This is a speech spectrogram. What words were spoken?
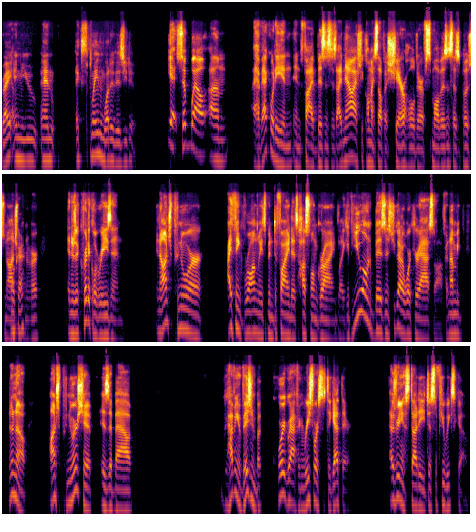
right? Yep. And you and explain what it is you do. Yeah. So, well, um, I have equity in in five businesses. I now actually call myself a shareholder of small business as opposed to an Okay. And there's a critical reason. An entrepreneur, I think wrongly, has been defined as hustle and grind. Like if you own a business, you got to work your ass off. And I'm no, no. Entrepreneurship is about having a vision, but choreographing resources to get there. I was reading a study just a few weeks ago.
